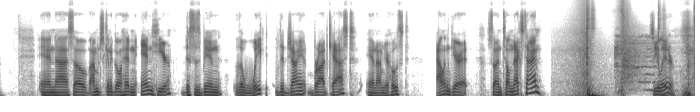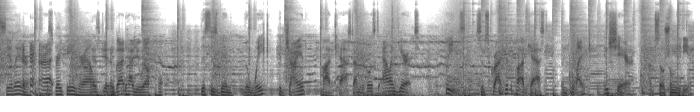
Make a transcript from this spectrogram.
And uh, so I'm just going to go ahead and end here. This has been the Wake the Giant broadcast, and I'm your host, Alan Garrett. So until next time, see you later. See you later. It's great being here, Al. That's good. I'm glad to have you, Will. This has been the Wake the Giant podcast. I'm your host, Alan Garrett. Please subscribe to the podcast and like and share on social media.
